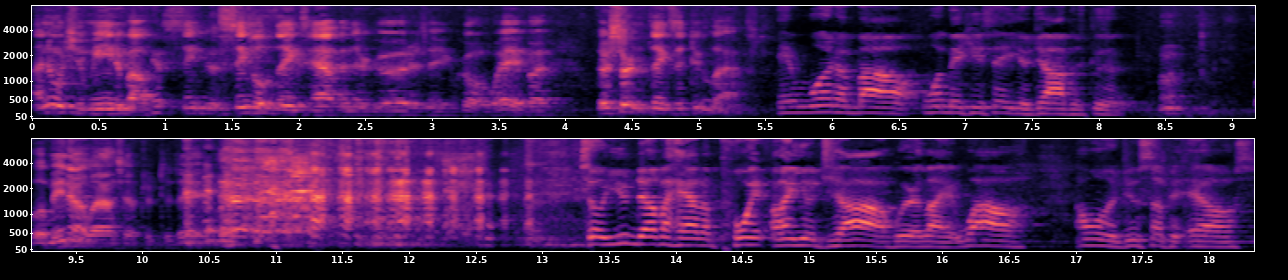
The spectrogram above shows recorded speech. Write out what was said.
I know what you mean about the, sing- the single things happen, they're good, and they go away, but there's certain things that do last. And what about what makes you think your job is good? Well, it may not last after today. So you never had a point on your job where like, wow, I want to do something else.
